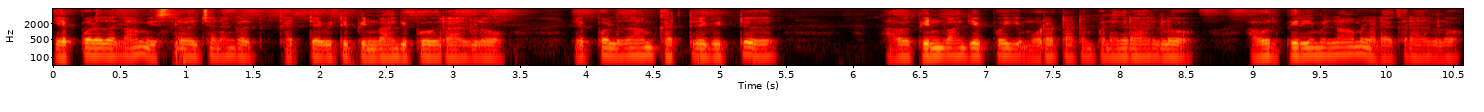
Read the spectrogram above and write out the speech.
எப்பொழுதெல்லாம் இஸ்ரேல் ஜனங்கள் கற்றை விட்டு பின்வாங்கி போகிறார்களோ எப்பொழுதெல்லாம் கற்றை விட்டு அவர் பின்வாங்கி போய் முரட்டாட்டம் பண்ணுகிறார்களோ அவர் பிரியமில்லாமல் நடக்கிறார்களோ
